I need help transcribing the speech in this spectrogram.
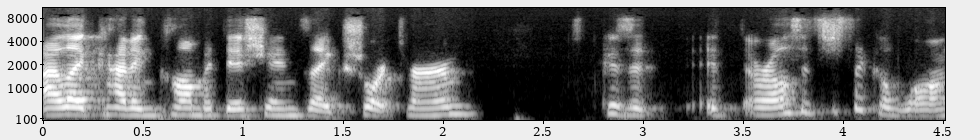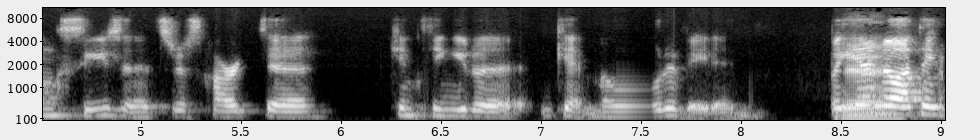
I like having competitions like short term because it, it, or else it's just like a long season. It's just hard to continue to get motivated. But yeah, yeah no, I think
